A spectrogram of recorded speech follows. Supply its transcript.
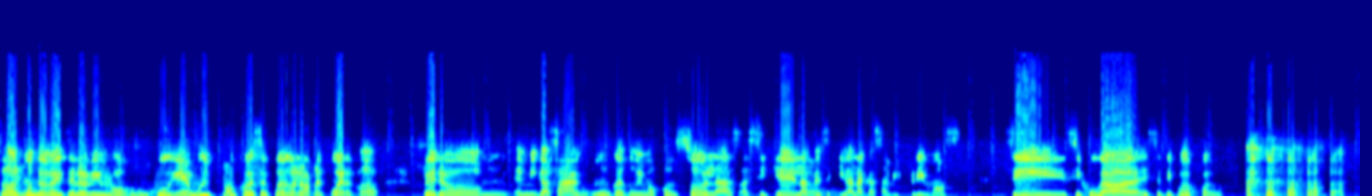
Todo el mundo me dice lo mismo. Jugué muy poco ese juego, lo recuerdo, pero mm, en mi casa nunca tuvimos consolas, así que las veces que iba a la casa de mis primos, sí, sí jugaba ese tipo de juegos.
